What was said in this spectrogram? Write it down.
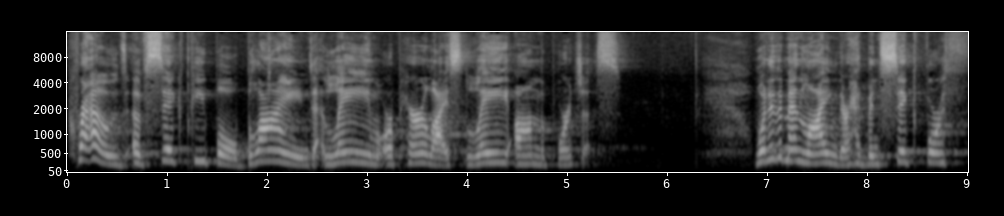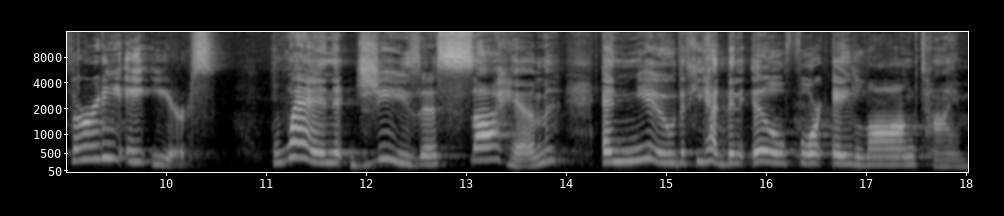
Crowds of sick people, blind, lame, or paralyzed, lay on the porches. One of the men lying there had been sick for 38 years. When Jesus saw him and knew that he had been ill for a long time,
